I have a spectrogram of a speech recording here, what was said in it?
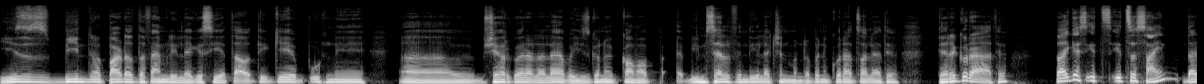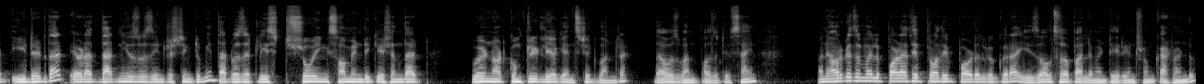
his been a part of the family legacy यताउति के उठ्ने अ, शेखर कोइरालालाई अब his gonna come up himself in the election भनेर पनि कुरा चलेको थियो। धेरै कुरा आएको थियो। So I guess it's it's a sign that he did that. एउटा that news was interesting to me. That was at least showing some indication that we're not completely against it भनेर that was one positive sign. अनि अर्को चाहिँ मैले पढाएको थिएँ प्रदीप पौडेलको कुरा हि इज अल्सो अ पार्लिमेन्टेरियन फ्रम काठमाडौँ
